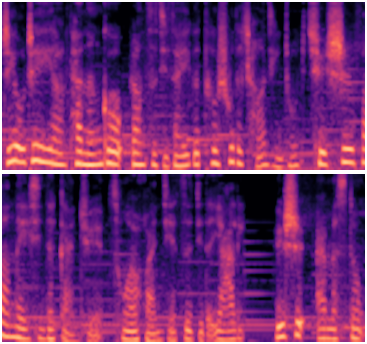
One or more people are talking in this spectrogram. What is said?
只有这样，她能够让自己在一个特殊的场景中去释放内心的感觉，从而缓解自己的压力。于是，Emma Stone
